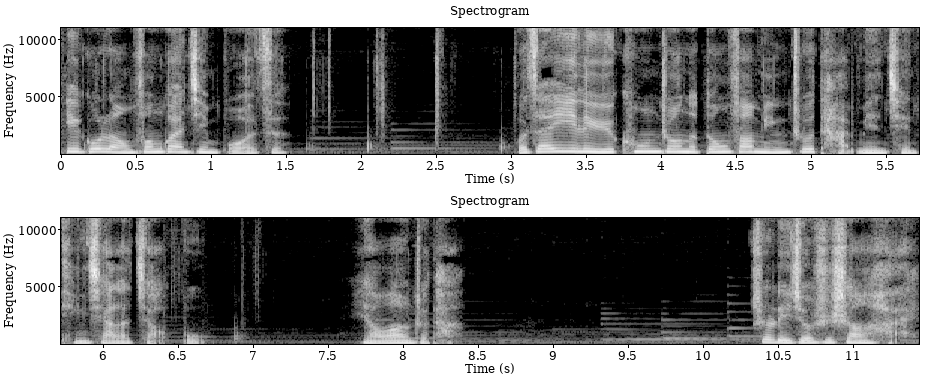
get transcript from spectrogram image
一股冷风灌进脖子。我在屹立于空中的东方明珠塔面前停下了脚步，仰望着它。这里就是上海，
